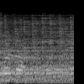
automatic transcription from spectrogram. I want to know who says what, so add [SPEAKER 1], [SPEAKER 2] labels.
[SPEAKER 1] 了，我。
